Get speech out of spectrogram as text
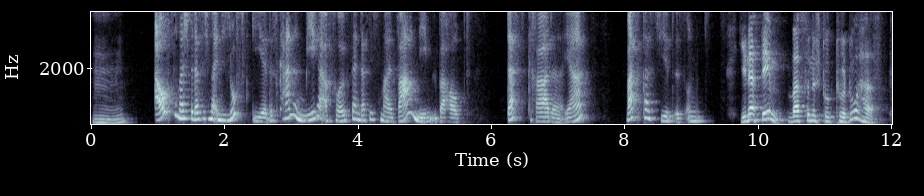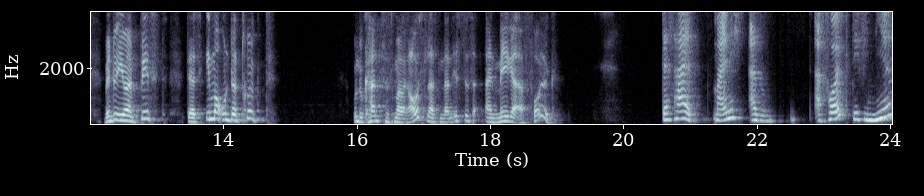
Mhm. Auch zum Beispiel, dass ich mal in die Luft gehe, das kann ein mega Erfolg sein, dass ich es mal wahrnehme überhaupt. Das gerade, ja, was passiert ist. Und Je nachdem, was für eine Struktur du hast. Wenn du jemand bist, der es immer unterdrückt und du kannst es mal rauslassen, dann ist es ein mega Erfolg. Deshalb meine ich, also Erfolg definieren,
